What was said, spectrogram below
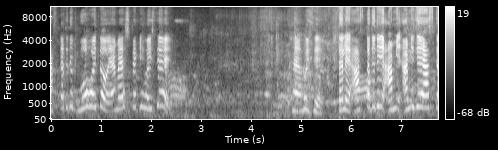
আজকে যদি ভুয়ো হইতো এমএসটা কি হয়েছে হ্যাঁ হয়েছে তাহলে আজকে যদি আমি আমি যে আজকে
